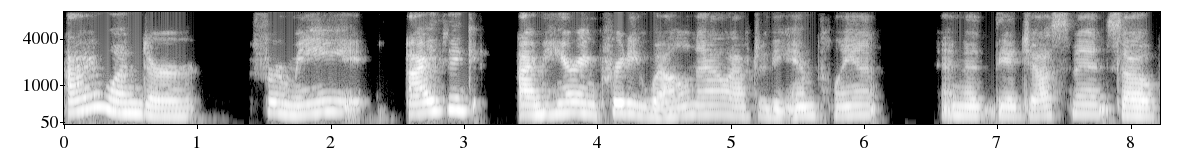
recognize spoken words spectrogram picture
I wonder, for me, I think I'm hearing pretty well now after the implant and the, the adjustment. So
